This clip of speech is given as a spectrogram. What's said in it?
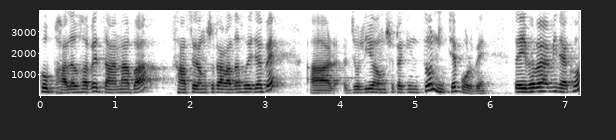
খুব ভালোভাবে দানা বা শাঁসের অংশটা আলাদা হয়ে যাবে আর জলীয় অংশটা কিন্তু নিচে পড়বে। তো এইভাবে আমি দেখো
